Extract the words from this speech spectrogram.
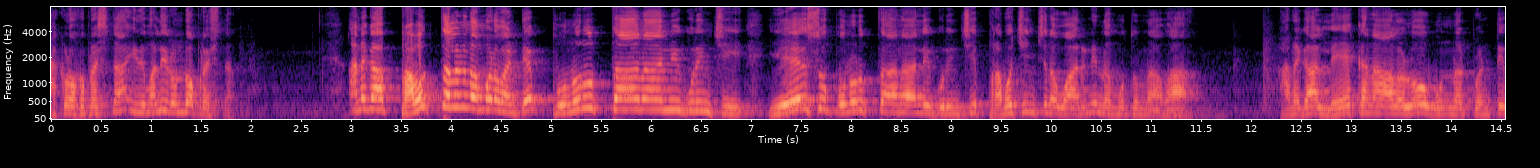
అక్కడ ఒక ప్రశ్న ఇది మళ్ళీ రెండో ప్రశ్న. అనగా ప్రవక్తలను నమ్మడం అంటే పునరుత్థానాన్ని గురించి యేసు పునరుత్థానాన్ని గురించి ప్రవచించిన వారిని నమ్ముతున్నావా? అనగా లేఖనాలలో ఉన్నటువంటి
